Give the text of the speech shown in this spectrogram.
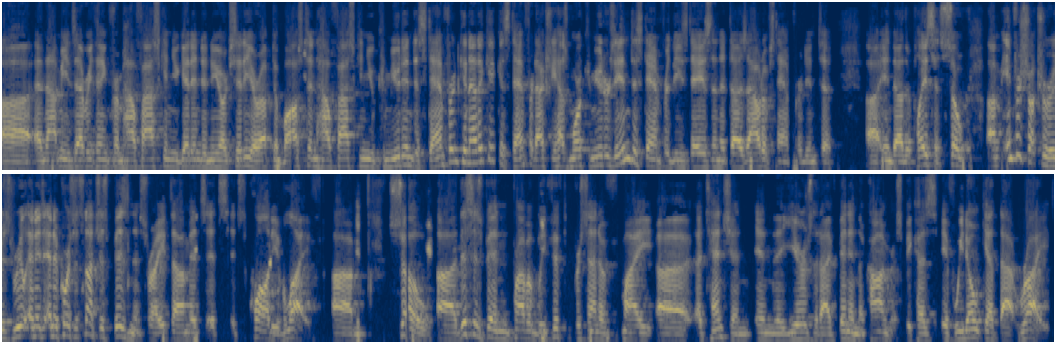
Uh, and that means everything from how fast can you get into New York City or up to Boston? How fast can you commute into Stamford, Connecticut? Because Stamford actually has more commuters into Stamford these days than it does out of Stamford into uh, into other places. So um, infrastructure is real, and, it, and of course it's not just business, right? Um, it's it's it's quality of life. Um, so uh, this has been probably fifty percent of my uh, attention in the years that I've been in the Congress, because if we don't get that right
